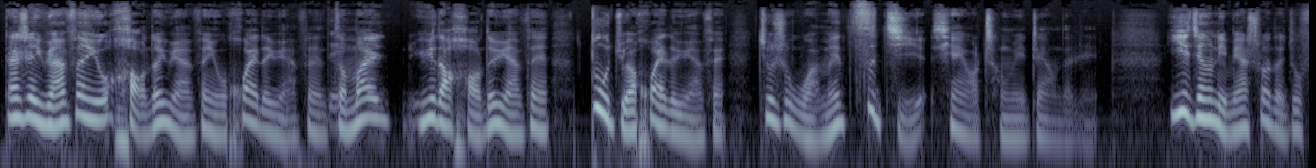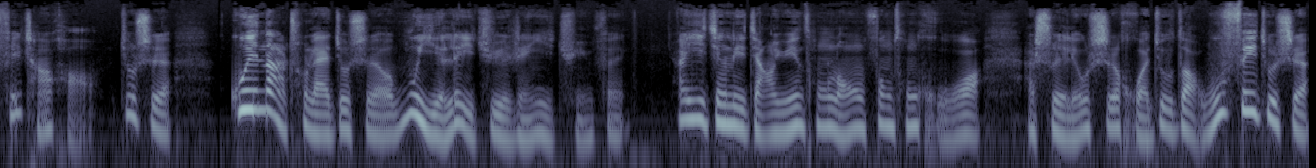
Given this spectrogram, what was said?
但是缘分有好的缘分，有坏的缘分。怎么遇到好的缘分，杜绝坏的缘分？就是我们自己先要成为这样的人。《易经》里面说的就非常好，就是归纳出来就是物以类聚，人以群分。《易经》里讲“云从龙，风从虎，啊，水流失，火就燥”，无非就是，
